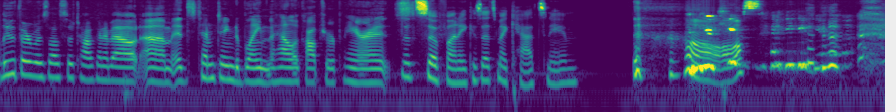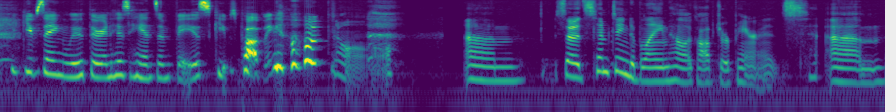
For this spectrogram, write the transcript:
Luthar was also talking about um it's tempting to blame the helicopter parents. That's so funny because that's my cat's name. You keep saying you keep saying Luther, and his handsome face keeps popping up. Aw. Um, so it's tempting to blame helicopter parents, um,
